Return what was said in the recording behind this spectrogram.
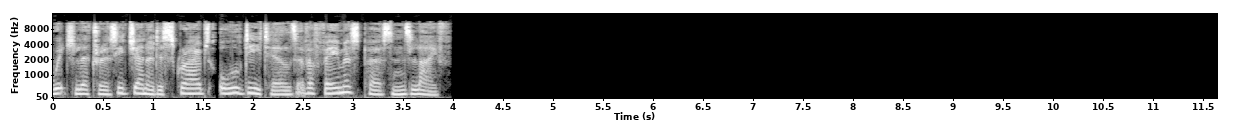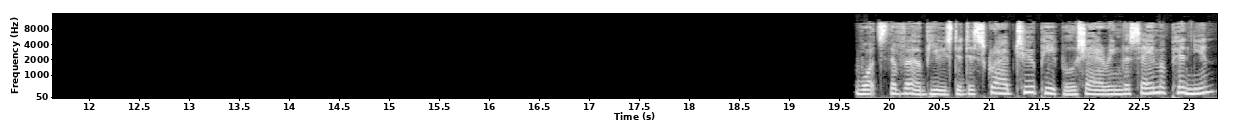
Which literacy genre describes all details of a famous person's life? What's the verb used to describe two people sharing the same opinion?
